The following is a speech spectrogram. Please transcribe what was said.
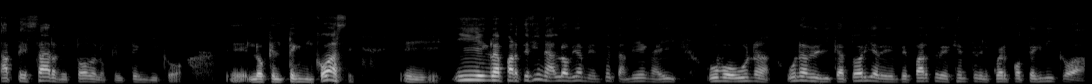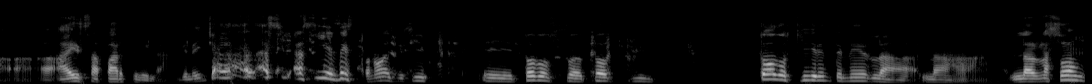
a pesar de todo lo que el técnico, eh, lo que el técnico hace. Eh, y en la parte final, obviamente, también ahí hubo una, una dedicatoria de, parte de gente del cuerpo técnico a, a, esa parte de la, de la hinchada. Así, así es esto, ¿no? Es decir, eh, todos, to, todos quieren tener la, la, la, razón,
